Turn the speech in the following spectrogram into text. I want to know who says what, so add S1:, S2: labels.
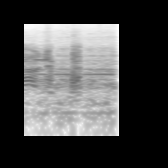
S1: Mountain.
